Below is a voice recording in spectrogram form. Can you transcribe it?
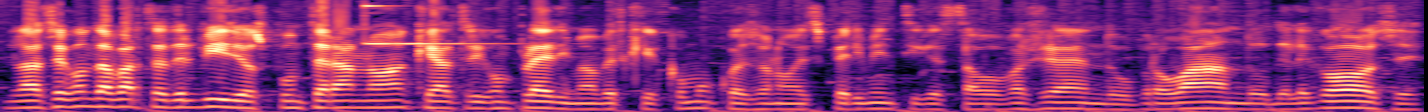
Nella seconda parte del video spunteranno anche altri completi ma perché comunque sono esperimenti che stavo facendo provando delle cose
